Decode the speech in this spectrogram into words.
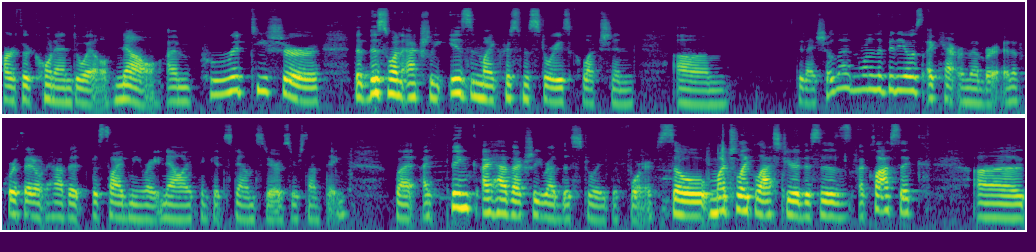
Arthur Conan Doyle. Now, I'm pretty sure that this one actually is in my Christmas Stories collection. Um, did I show that in one of the videos? I can't remember. And of course, I don't have it beside me right now. I think it's downstairs or something. But I think I have actually read this story before. So much like last year, this is a classic uh,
